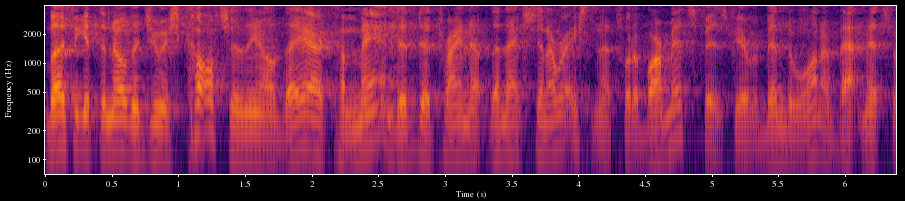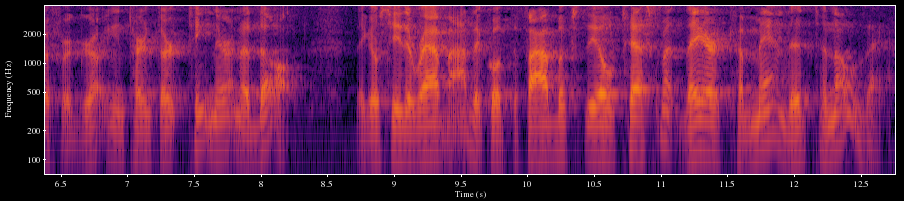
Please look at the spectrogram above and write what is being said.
But if you get to know the Jewish culture, you know, they are commanded to train up the next generation. That's what a bar mitzvah is. If you've ever been to one, a bat mitzvah for a girl, you can turn 13, they're an adult. They go see the rabbi, they quote the five books of the Old Testament. They are commanded to know that.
